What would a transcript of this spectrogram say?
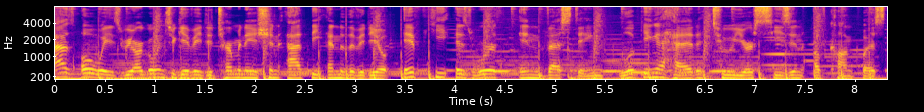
as always, we are going to give a determination at the end of the video if he is worth investing looking ahead to your Season of Conquest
